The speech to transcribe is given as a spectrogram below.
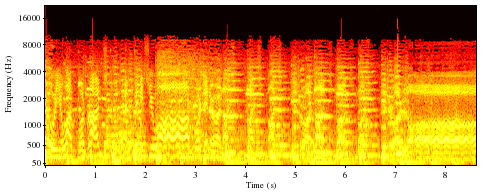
chew you up for brunch, and finish you off for dinner or lunch. Lunch, lunch, dinner or lunch, lunch, lunch, dinner or lunch.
